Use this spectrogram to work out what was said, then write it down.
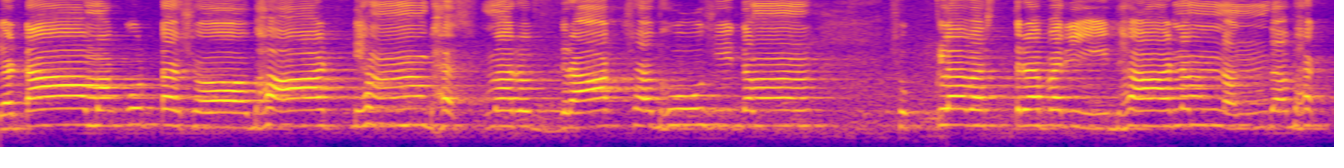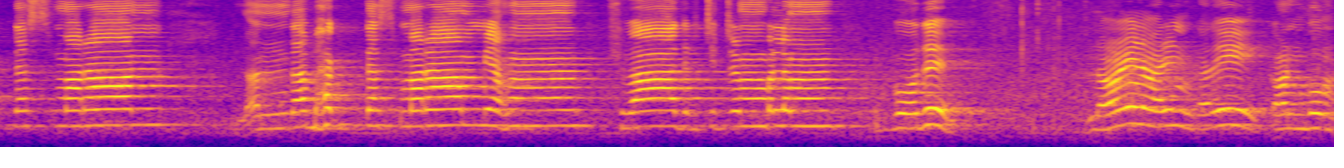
जटामकुटशोभाढ्यं भस्मरुद्राक्षभूषितं शुक्लवस्त्रपरिधानं नन्दभक्तस्मरान् நந்தபக்தஸ்மராமியகம் சிவா திருச்சிற்றம்பலம் இப்போது நாயனாரின் கதையை காண்போம்.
